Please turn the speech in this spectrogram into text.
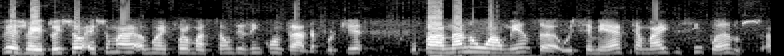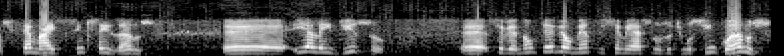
Veja, Heitor, isso, isso é uma, uma informação desencontrada, porque o Paraná não aumenta o ICMS há mais de cinco anos, acho que até mais, cinco, seis anos. É, e além disso, é, você vê, não teve aumento de ICMS nos últimos cinco anos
